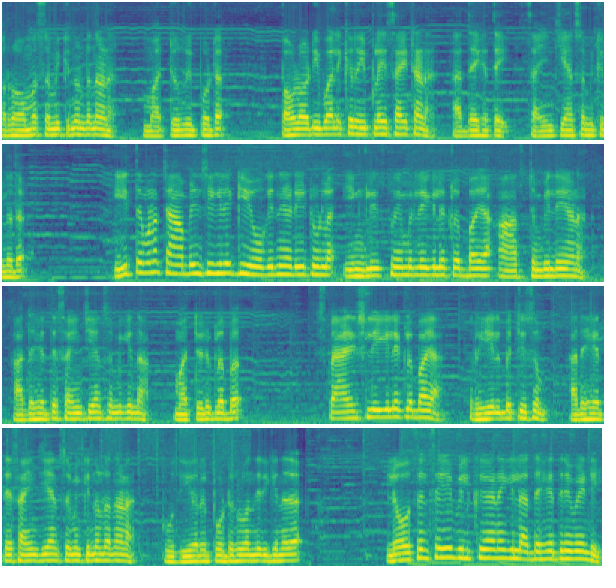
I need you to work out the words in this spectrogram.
റോമ ശ്രമിക്കുന്നുണ്ടെന്നാണ് മറ്റൊരു റിപ്പോർട്ട്. പൗളോ ഡിബാലയ്ക്ക് റീപ്ലേസ് ആയിട്ടാണ് അദ്ദേഹത്തെ സൈൻ ചെയ്യാൻ ശ്രമിക്കുന്നത്. ഈ തവണ ചാമ്പ്യൻസ് ലീഗിലേക്ക് യോഗ്യത നേടിയിട്ടുള്ള ഇംഗ്ലീഷ് പ്രീമിയർ ലീഗിലെ ക്ലബ്ബായ ആസ്റ്റം അദ്ദേഹത്തെ സൈൻ ചെയ്യാൻ ശ്രമിക്കുന്ന മറ്റൊരു ക്ലബ്ബ് സ്പാനിഷ് ലീഗിലെ ക്ലബ്ബായ റിയൽ ബെറ്റിസും അദ്ദേഹത്തെ സൈൻ ചെയ്യാൻ ശ്രമിക്കുന്നുണ്ടെന്നാണ് പുതിയ റിപ്പോർട്ടുകൾ വന്നിരിക്കുന്നത്. ലോസെൽസയെ വിൽക്കുകയാണെങ്കിൽ അദ്ദേഹത്തിന് വേണ്ടി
